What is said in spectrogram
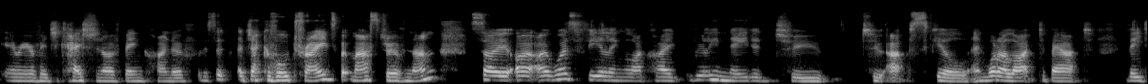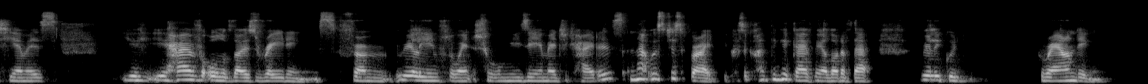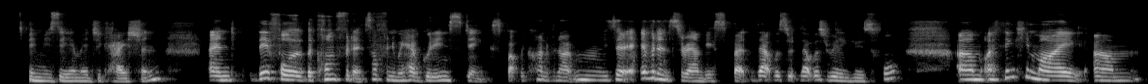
area of education, I've been kind of what is it, a jack of all trades, but master of none. So I, I was feeling like I really needed to to upskill. And what I liked about VTM is you, you have all of those readings from really influential museum educators. And that was just great because I think it gave me a lot of that really good grounding in museum education and therefore the confidence often we have good instincts but we kind of know mm, is there evidence around this but that was that was really useful um, i think in my um,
